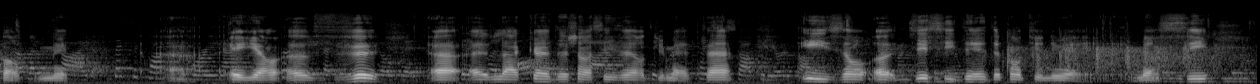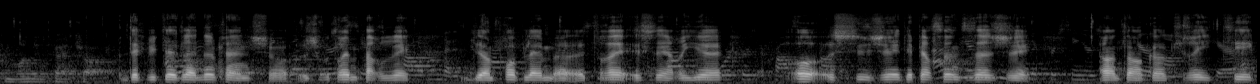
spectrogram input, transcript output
porte, mais ayant vu la queue de gens à 6 heures du matin, ils ont décidé de continuer. Merci. Député de London Fanshawe, je voudrais me parler d'un problème très sérieux au sujet des personnes âgées. En tant que critique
